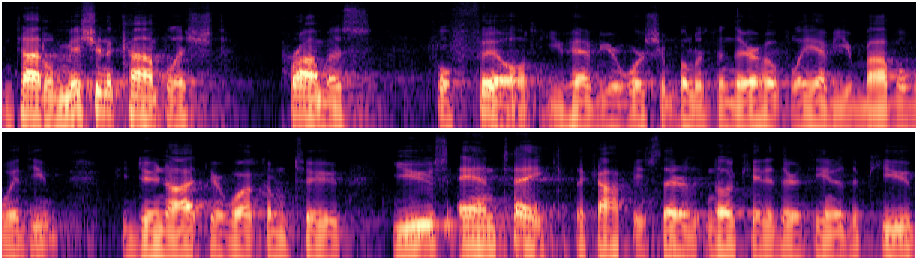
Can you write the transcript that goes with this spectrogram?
entitled Mission Accomplished, Promise Fulfilled. You have your worship bulletin there. Hopefully, have your Bible with you. If you do not, you're welcome to use and take the copies that are located there at the end of the pew.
